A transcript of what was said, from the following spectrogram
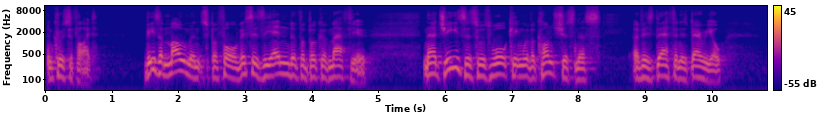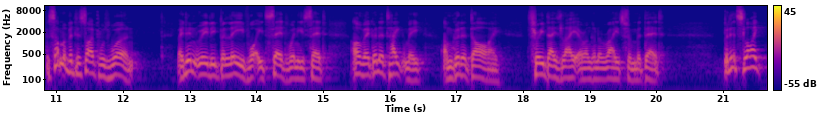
and crucified. These are moments before. This is the end of the book of Matthew. Now, Jesus was walking with a consciousness of his death and his burial, but some of the disciples weren't. They didn't really believe what he'd said when he said, Oh, they're going to take me, I'm going to die. Three days later, I'm going to rise from the dead. But it's like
